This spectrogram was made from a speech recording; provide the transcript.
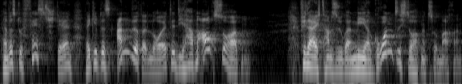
dann wirst du feststellen, da gibt es andere Leute, die haben auch Sorgen. Vielleicht haben sie sogar mehr Grund, sich Sorgen zu machen.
